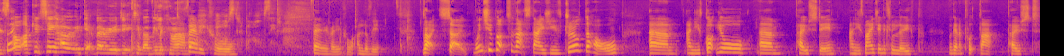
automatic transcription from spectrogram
is. See? Oh, I could see how it would get very addictive. I'd be looking around. Very like, cool. "Oh, I was gonna put holes in." Very very cool. I love it. Right. So once you've got to that stage, you've drilled the hole, um, and you've got your um, post in, and you've made your little loop. We're going to put that post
